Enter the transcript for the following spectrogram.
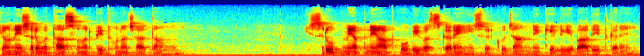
क्यों नहीं सर्वथा समर्पित होना चाहता हूँ? इस रूप में अपने आप को विवश करें, ईश्वर को जानने के लिए बाधित करें।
